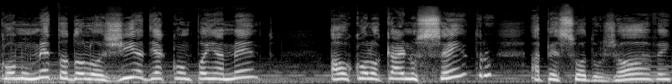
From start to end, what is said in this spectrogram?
como metodologia de acompanhamento ao colocar no centro a pessoa do jovem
